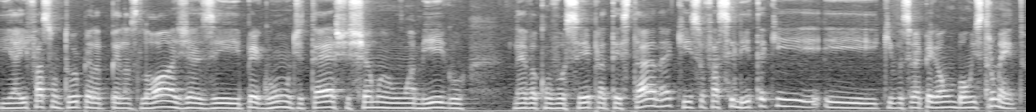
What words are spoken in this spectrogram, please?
E aí faça um tour pela, pelas lojas e pergunte, teste, chama um amigo, leva com você para testar, né? Que isso facilita que, e, que você vai pegar um bom instrumento.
